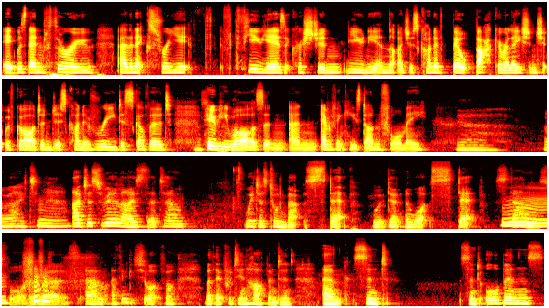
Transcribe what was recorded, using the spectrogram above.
it was then through uh, the next three years. Few years at Christian Union that I just kind of built back a relationship with God and just kind of rediscovered who He was and, and everything He's done for me. Yeah. All right. Mm. I just realised that um, we're just talking about step. We don't know what step stands Mm. for. The words. Um, I think it's short for, but they put in Harpenden, um, St. St Albans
